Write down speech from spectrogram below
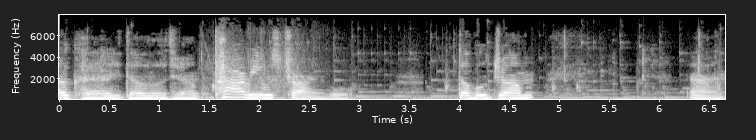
Okay, double jump. Parry was triangle. Double jump. And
